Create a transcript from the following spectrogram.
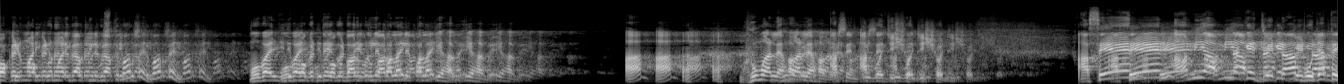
পকেট মারি করে নেবে আপনি বুঝতে পারবেন? মোবাইল যদি পকেট থেকে বার করলে পালাই পালাই হবে? কি হবে? আ? ঘুমালে হবে। আসেন কি বলছি সজি সজি আসেন আমি আপনাকে যেটা বোঝাতে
